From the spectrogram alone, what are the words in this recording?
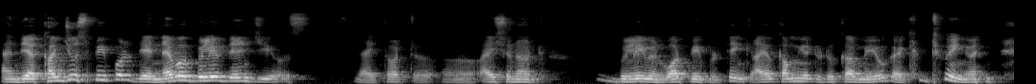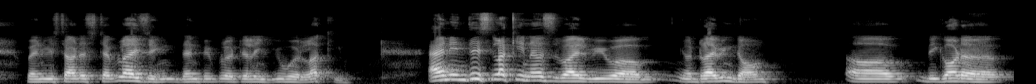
and they are conjuice people. They never believe the NGOs. I thought uh, uh, I should not believe in what people think. I have come here to do karma yoga. I kept doing when, when we started stabilizing, then people are telling you were lucky. And in this luckiness, while we were uh, driving down, uh, we got a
